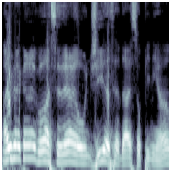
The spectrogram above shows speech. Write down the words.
Aí vem aquele negócio, né? Um dia você dá essa opinião,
